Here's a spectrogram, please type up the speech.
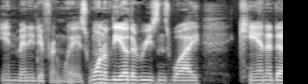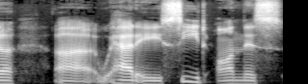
in many different ways. One of the other reasons why canada uh, had a seat on this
